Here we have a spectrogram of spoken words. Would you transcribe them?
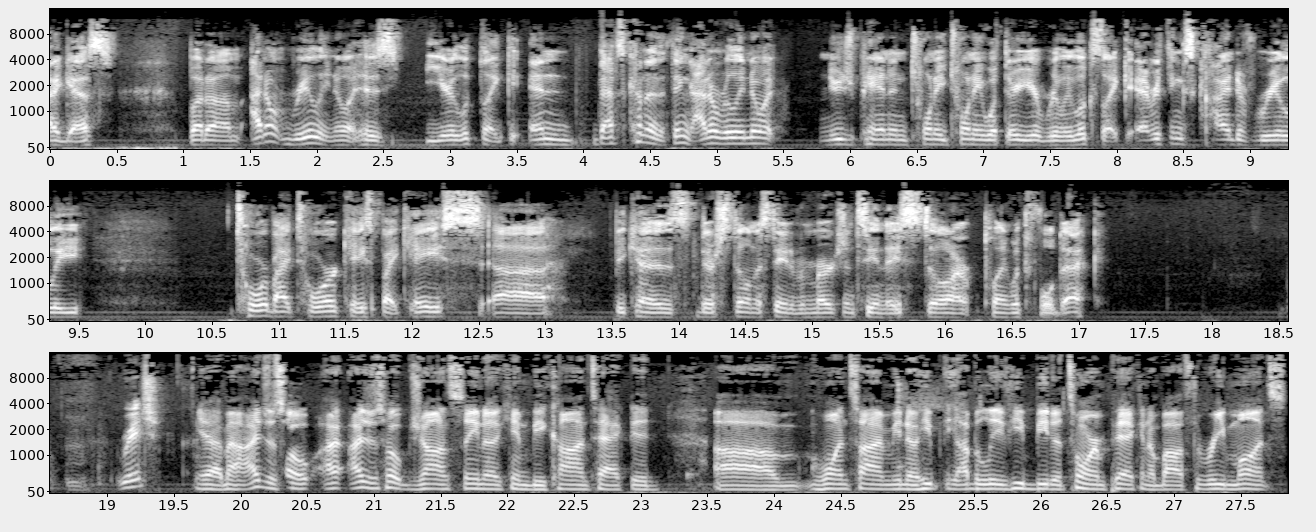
I guess. But um, I don't really know what his year looked like, and that's kind of the thing. I don't really know what New Japan in 2020 what their year really looks like. Everything's kind of really tour by tour, case by case, uh, because they're still in a state of emergency and they still aren't playing with the full deck. Rich? Yeah, man. I just hope I, I just hope John Cena can be contacted. Um, one time, you know, he I believe he beat a torn pec in about three months.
